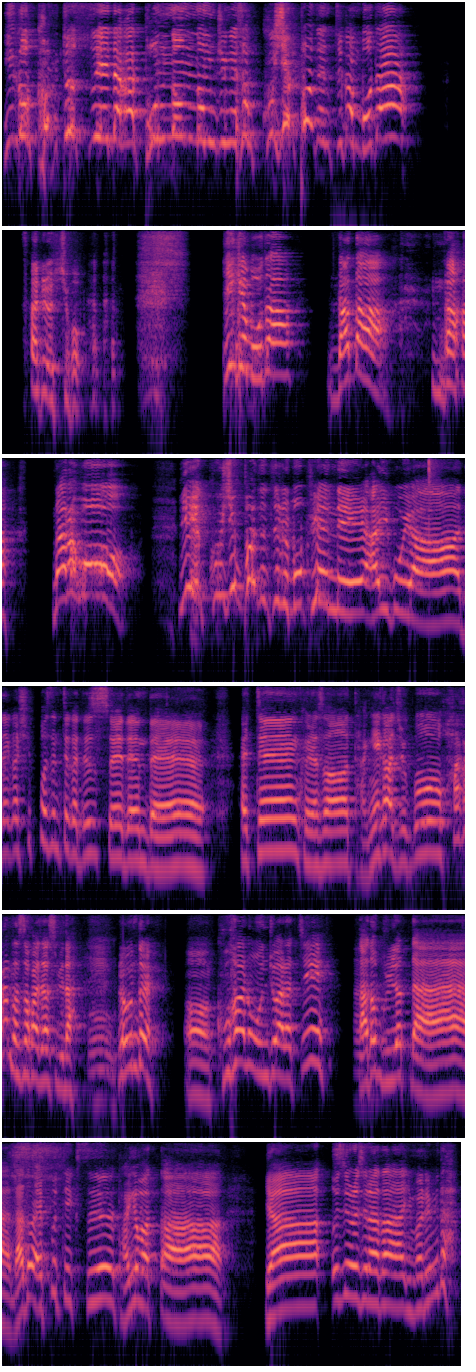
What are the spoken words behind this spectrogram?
이거 컴투스에다가 돈 넣은 놈 중에서 90%가 뭐다? 살려줘 이게 뭐다? 나다 나 나라고 이 90%를 못 피했네 아이고야 내가 10%가 됐었어야 되는데 하여튼 그래서 당해가지고 화가 나서 가져왔습니다 음. 여러분들 어 구하러 온 줄 알았지? 나도 물렸다. 나도 FTX 당해봤다. 야 어질어질하다 이 말입니다.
